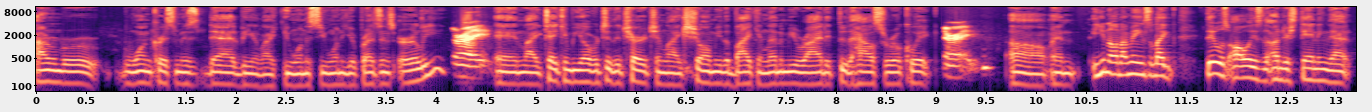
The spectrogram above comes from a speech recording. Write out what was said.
I remember one Christmas, Dad being like, "You want to see one of your presents early?" Right. and like taking me over to the church and like showing me the bike and letting me ride it through the house real quick. All right. Um, and you know what I mean? So like there was always the understanding that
